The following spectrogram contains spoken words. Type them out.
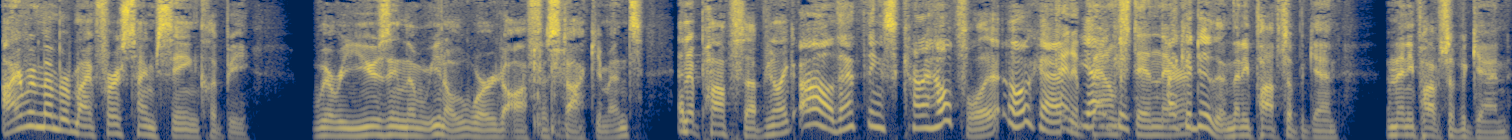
I remember my first time seeing Clippy. We were using the, you know, Word Office documents, and it pops up. And you're like, oh, that thing's kind of helpful. Oh, okay, Kind of bounced could, in there. I could do that. And then he pops up again, and then he pops up again,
